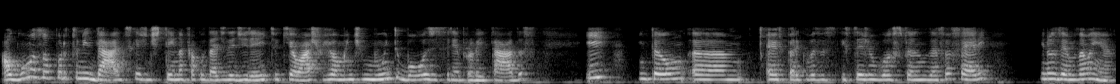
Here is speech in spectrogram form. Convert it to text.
algumas oportunidades que a gente tem na Faculdade de Direito que eu acho realmente muito boas de serem aproveitadas. E então, eu espero que vocês estejam gostando dessa série e nos vemos amanhã.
